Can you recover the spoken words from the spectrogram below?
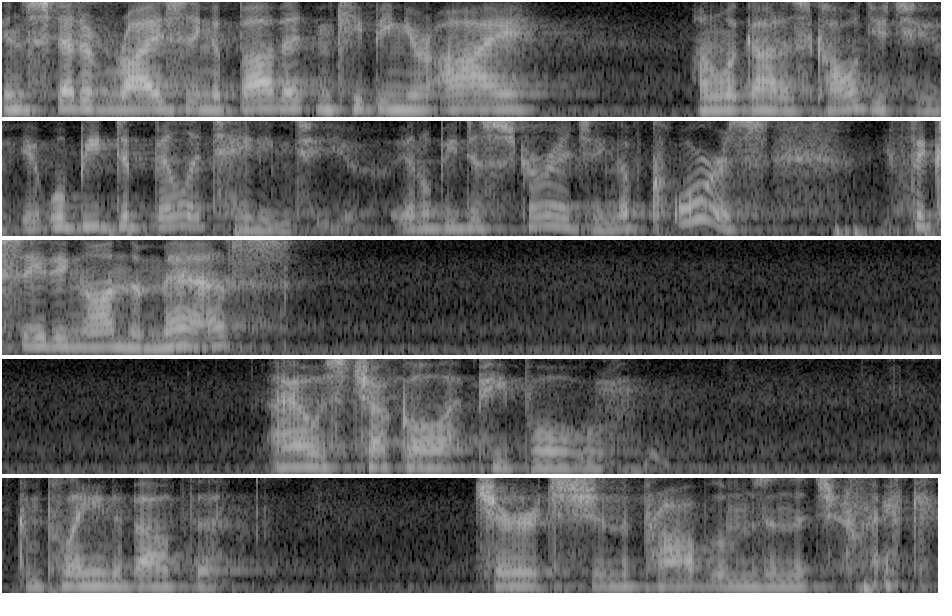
instead of rising above it and keeping your eye on what God has called you to, it will be debilitating to you. It'll be discouraging. Of course, fixating on the mess. I always chuckle at people who complain about the church and the problems in the church. Like,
